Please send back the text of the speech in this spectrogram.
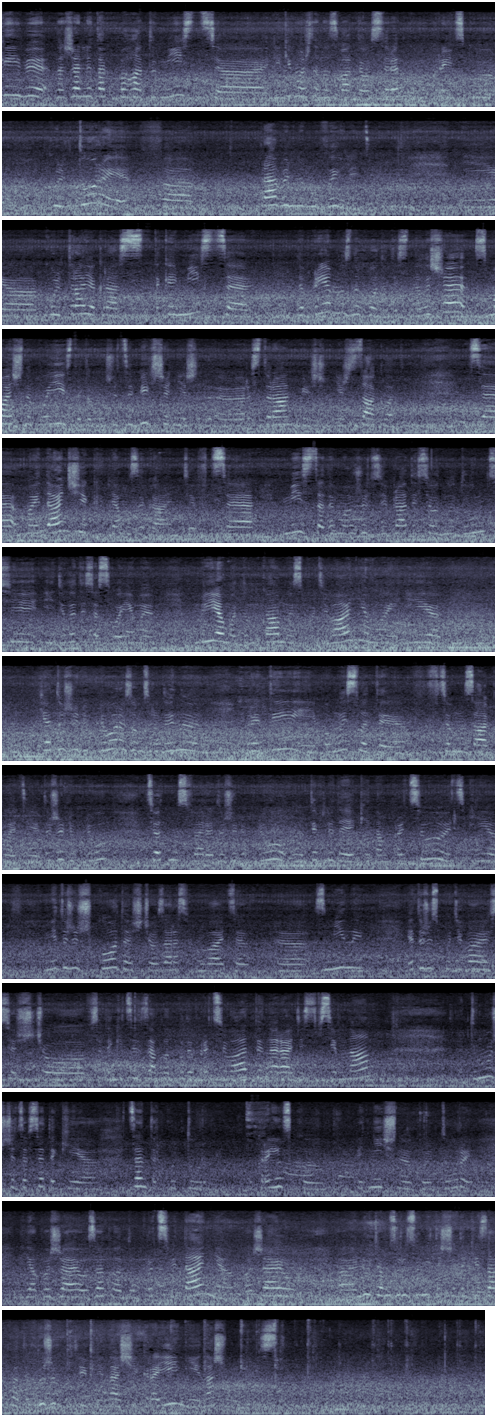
Києві, на жаль, не так багато місць, е, які можна назвати осередком української культури в е, правильному вигляді. І е, культура якраз таке місце, де приємно знаходитись, не лише смачно поїсти, тому що це більше ніж ресторан, більше ніж заклад. Це майданчик для музикантів, це місце, де можуть зібратися однодумці і ділитися своїми мріями, думками, сподіваннями. І разом з родиною прийти і помислити в цьому закладі. Дуже люблю цю атмосферу, дуже люблю е, тих людей, які там працюють. І мені дуже шкода, що зараз відбуваються е, зміни. Я дуже сподіваюся, що все-таки цей заклад буде працювати на радість всім нам, тому що це все-таки центр культури, української етнічної культури. Я бажаю закладу процвітання, бажаю е, людям зрозуміти, що заклади дуже потрібні нашій країні і нашому місту.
